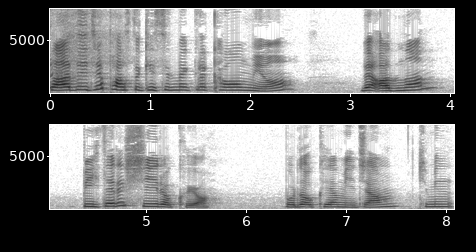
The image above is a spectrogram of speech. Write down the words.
sadece pasta kesilmekle kalmıyor. Ve Adnan Bihter'e şiir okuyor. Burada okuyamayacağım. Kimin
